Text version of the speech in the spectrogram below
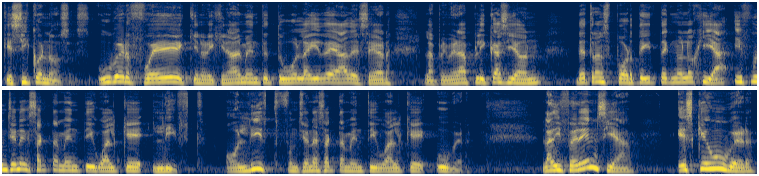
que sí conoces. Uber fue quien originalmente tuvo la idea de ser la primera aplicación de transporte y tecnología y funciona exactamente igual que Lyft. O Lyft funciona exactamente igual que Uber. La diferencia es que Uber,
